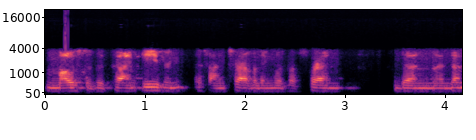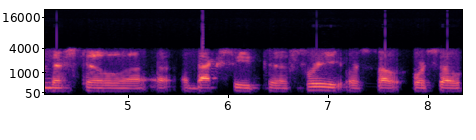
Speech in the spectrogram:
most of the time, even if I'm traveling with a friend, then then there's still uh, a, a back seat uh, free or so or so,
